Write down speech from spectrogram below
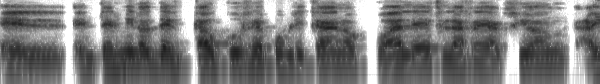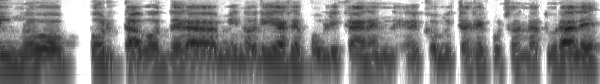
en términos del caucus republicano, ¿cuál es la reacción? Hay un nuevo portavoz de la minoría republicana en el Comité de Recursos Naturales.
